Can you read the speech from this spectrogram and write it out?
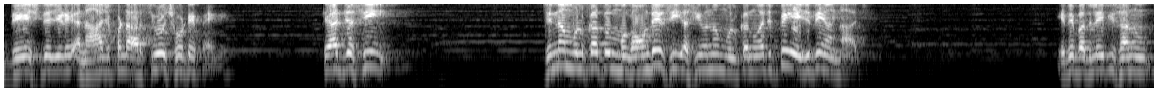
ਦੇਸ਼ ਦੇ ਜਿਹੜੇ ਅਨਾਜ ਭੰਡਾਰ ਸੀ, ਉਹ ਛੋਟੇ ਪੈ ਗਏ। ਤੇ ਅੱਜ ਅਸੀਂ ਜਿਨ੍ਹਾਂ ਮੁਲਕਾਂ ਤੋਂ ਮੰਗਾਉਂਦੇ ਸੀ, ਅਸੀਂ ਉਹਨਾਂ ਮੁਲਕਾਂ ਨੂੰ ਅੱਜ ਭੇਜਦੇ ਹਾਂ ਅਨਾਜ। ਇਹਦੇ ਬਦਲੇ ਵੀ ਸਾਨੂੰ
